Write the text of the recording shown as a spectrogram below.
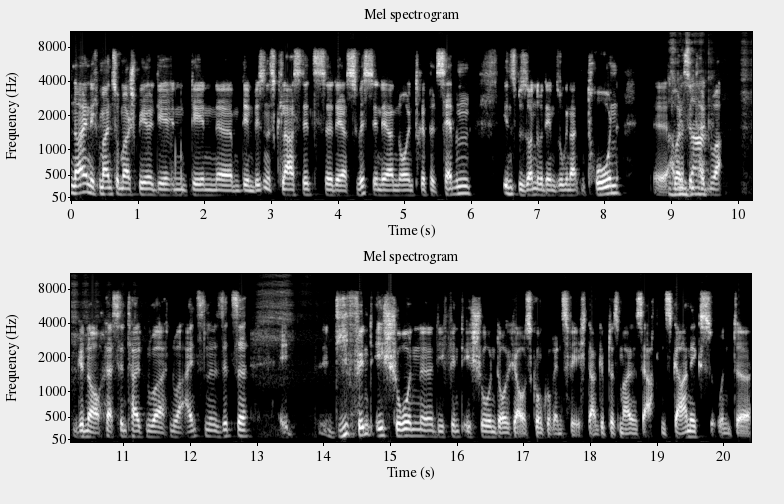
Nein, ich meine zum Beispiel den, den, ähm, den Business-Class-Sitz äh, der Swiss in der neuen 777, insbesondere den sogenannten Thron. Also Aber das sind halt nur, genau, das sind halt nur, nur einzelne Sitze die finde ich schon, äh, die finde ich schon durchaus konkurrenzfähig. Da gibt es meines Erachtens gar nichts und äh,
